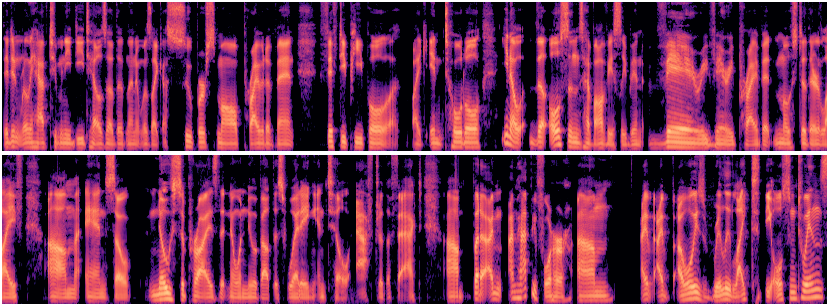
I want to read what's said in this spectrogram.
They didn't really have too many details other than it was like a super small private event, 50 people, uh, like in total. You know, the Olsens have obviously been very, very private most of their life. Um, and so no surprise that no one knew about this wedding until after the fact. Um, but I'm I'm happy for her. Um, I've, I've, I've always really liked the Olsen twins,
